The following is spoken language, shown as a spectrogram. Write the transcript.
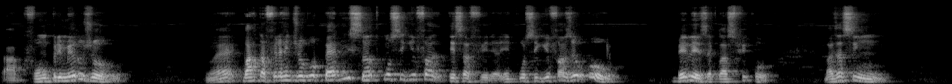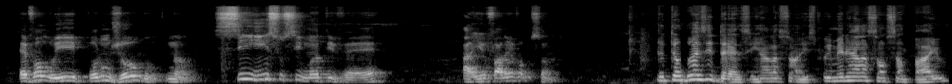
Tá? Foi um primeiro jogo. Não é? Quarta-feira a gente jogou perto em Santo, conseguiu fazer. Terça-feira, a gente conseguiu fazer o gol. Beleza, classificou. Mas assim, evoluir por um jogo, não. Se isso se mantiver, aí eu falo em evolução. Eu tenho duas ideias em relação a isso. Primeiro, em relação ao Sampaio.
